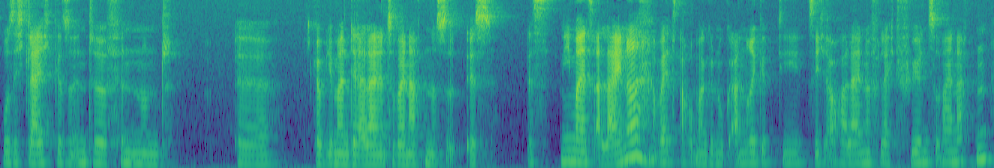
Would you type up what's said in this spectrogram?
wo sich Gleichgesinnte finden und äh, ich glaube, jemand, der alleine zu Weihnachten ist, ist, ist niemals alleine, weil es auch immer genug andere gibt, die sich auch alleine vielleicht fühlen zu Weihnachten.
